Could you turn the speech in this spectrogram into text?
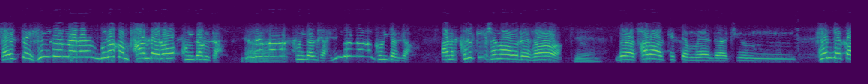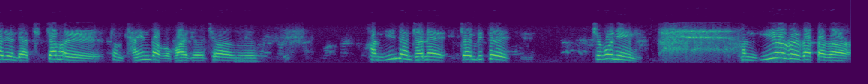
절대 힘들면은 무조건 반대로 긍정적 힘들면은 아. 긍정적 힘들면은 긍정적 나는 그렇게 생각을 해서 예. 내가 살아왔기 때문에 내가 지금 현재까지 내가 직장을 좀 다닌다고 봐야죠. 제가 그, 한 2년 전에 저 밑에 직원이 한 2억을 갖다가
